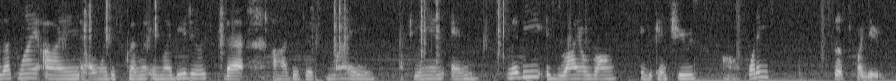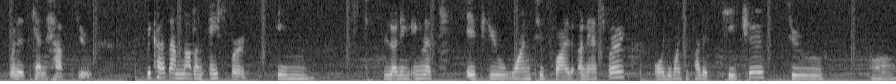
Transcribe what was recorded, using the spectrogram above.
that's why I always disclaimer in my videos that uh, this is my opinion and maybe it's right or wrong and you can choose uh, what is suits for you, what is can help you. Because I'm not an expert in learning English, if you want to find an expert or you want to find a teacher to uh,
